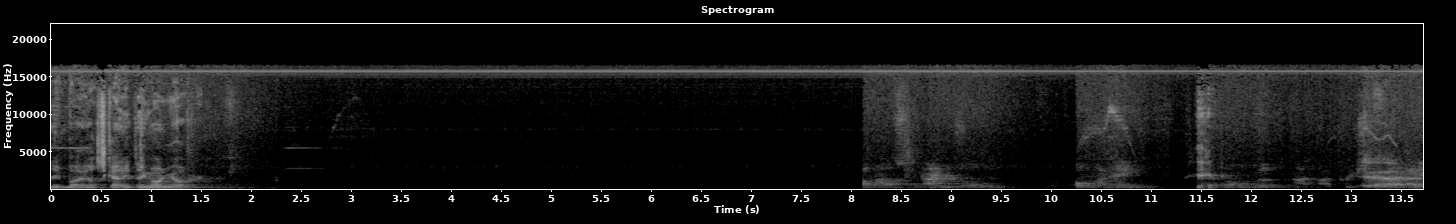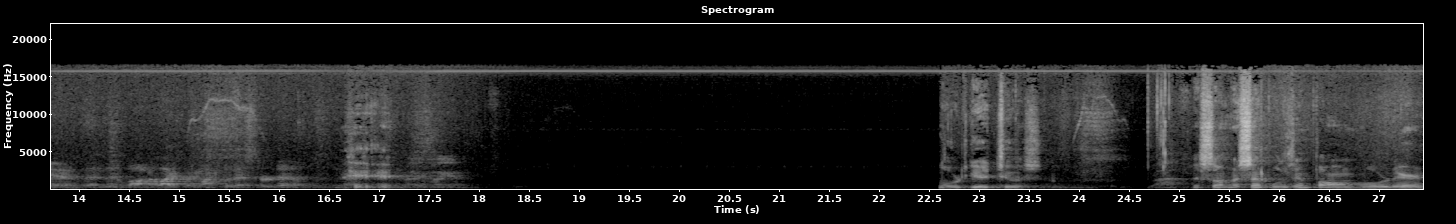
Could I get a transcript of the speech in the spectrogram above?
Anybody else got anything on your heart? Good to us. It's something as simple as him falling over there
